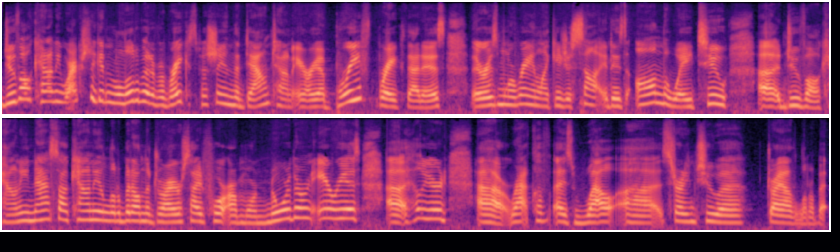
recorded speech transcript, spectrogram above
Duval County, we're actually getting a little bit of a break, especially in the downtown area. Brief break, that is. There is more rain, like you just saw. It is on the way to uh, Duval County. Nassau County, a little bit on the drier side for our more northern areas. Uh, Hilliard, uh, Ratcliffe as well, uh, starting to uh, dry out a little bit.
